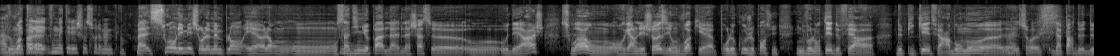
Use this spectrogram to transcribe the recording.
ah, vous vois pas. Les, Vous mettez les choses sur le même plan. Bah, soit on les met sur le même plan et alors on, ne mm. s'indigne pas de la, chasse euh, au, DRH, soit on, regarde les choses et on voit qu'il y a pour le coup, je pense, une, volonté de faire, euh, de piquer, de faire un bon mot euh, sur de la part de, de,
